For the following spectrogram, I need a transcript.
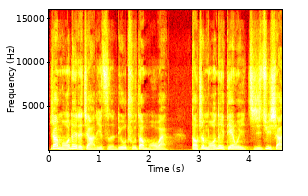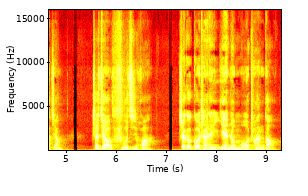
让膜内的钾离子流出到膜外，导致膜内电位急剧下降，这叫负极化。这个过程沿着膜传导，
